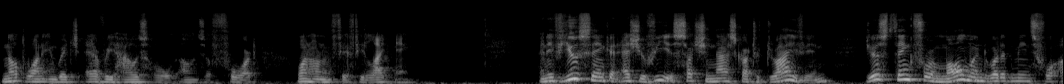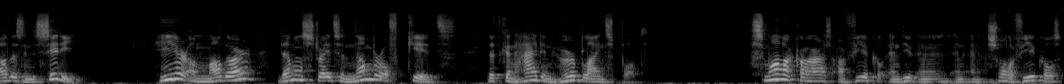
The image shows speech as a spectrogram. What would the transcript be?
not one in which every household owns a Ford 150 Lightning. And if you think an SUV is such a nice car to drive in, just think for a moment what it means for others in the city. Here a mother demonstrates a number of kids that can hide in her blind spot. Smaller cars are vehicle and, uh, and, and smaller vehicles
